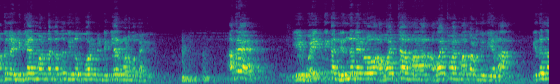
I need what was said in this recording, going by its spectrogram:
ಅದನ್ನ ಡಿಕ್ಲೇರ್ ಮಾಡ್ತಕ್ಕಂಥದ್ದು ಇನ್ನೂ ಕೋರ್ಟ್ ಡಿಕ್ಲೇರ್ ಮಾಡಬೇಕಾಗಿದೆ. ಆದ್ರೆ ಈ ವೈಯಕ್ತಿಕ ನಿಂದನೆಗಳು ಅವಾಚ್ಯ ಅವಾಚ್ಯವಾಗಿ ಮಾತಾಡೋದಿದೆಯಲ್ಲ, ಇದನ್ನ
